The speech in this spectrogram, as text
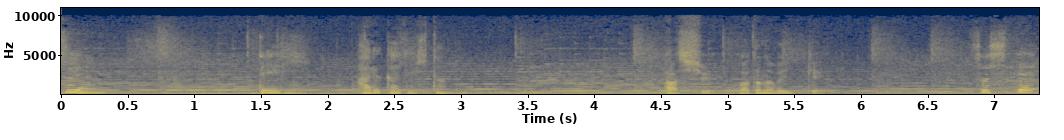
出演デリー春風瞳。アッシュ渡辺一慶そして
